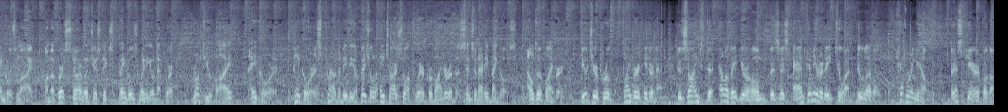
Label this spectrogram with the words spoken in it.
Bengals Live on the First Star Logistics Bengals Radio Network. Brought to you by Paycor. Paycor is proud to be the official HR software provider of the Cincinnati Bengals. Alta Fiber, future-proof fiber internet designed to elevate your home, business, and community to a new level. Kettering Health, best care for the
